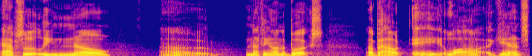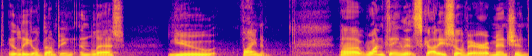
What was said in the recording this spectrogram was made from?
absolutely no uh, nothing on the books about a law against illegal dumping unless you find them. Uh, one thing that Scotty Silveira mentioned,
